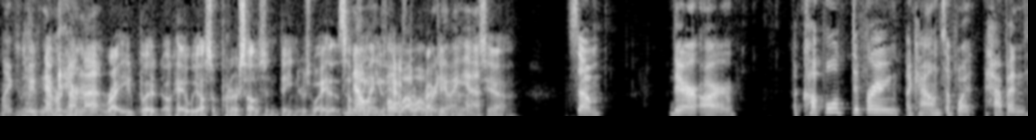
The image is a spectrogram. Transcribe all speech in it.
like we've never done that. Right, but okay, we also put ourselves in danger's way. That's something Knowing you full have well to what we're doing, recognize. yeah. So there are a couple differing accounts of what happened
